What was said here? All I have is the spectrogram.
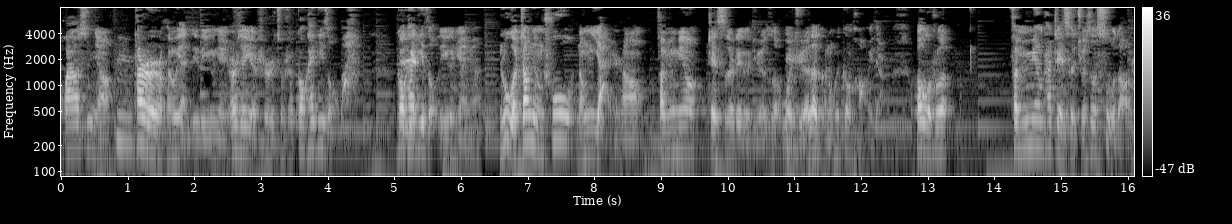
花妖新娘，嗯她是很有演技的一个女演员，而且也是就是高开低走吧，高开低走的一个女演员。如果张静初能演上范冰冰这次的这个角色，我觉得可能会更好一点。包括说范冰冰她这次角色塑造上，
